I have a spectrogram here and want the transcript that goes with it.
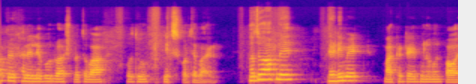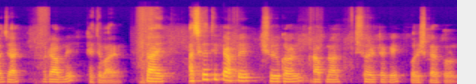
আপনি এখানে লেবুর রস নতুবা মধু মিক্স করতে পারেন। নতুবা আপনি রেডিমেড মার্কেটে অ্যাভেলেবল পাওয়া যায়, ওটা আপনি খেতে পারেন। তাই আজকে থেকে আপনি শুরু করেন আপনার শরীরটাকে পরিষ্কার করুন।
